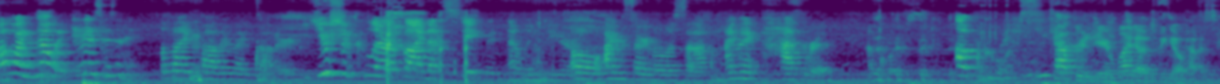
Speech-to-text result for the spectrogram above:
Oh, I know it is, isn't it? Like father, like daughter. You should clarify that statement, Ellen dear. Oh, I'm sorry, Melissa. I meant Catherine, of course. Of course. Catherine, dear, why don't we go have a seat?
